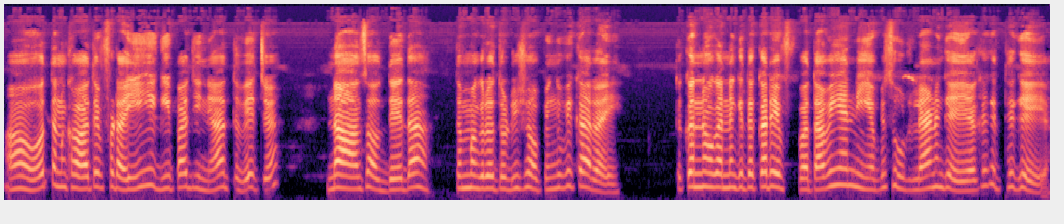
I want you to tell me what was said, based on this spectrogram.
ਆਹੋ ਤਨਖਾਹ ਤੇ ਫੜਾਈ ਹੀਗੀ ਭਾਜੀ ਨੇ ਹੱਥ ਵਿੱਚ। ਨਾ ਸੌਦੇ ਦਾ ਤੇ ਮਗਰੋਂ ਤੁਹਾਡੀ ਸ਼ਾਪਿੰਗ ਵੀ ਕਰ ਆਏ। ਤੇ ਕੰਨੋ ਕੰਨ ਕਿਤੇ ਘਰੇ ਪਤਾ ਵੀ ਹੈ ਨਹੀਂ ਆ ਵੀ ਸੂਟ ਲੈਣ ਗਏ ਆ ਕਿ ਕਿੱਥੇ ਗਏ ਆ।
